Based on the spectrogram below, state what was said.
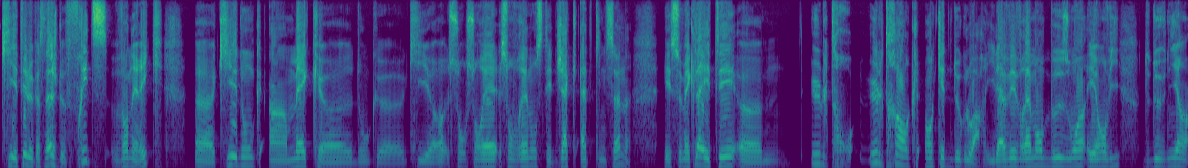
qui était le personnage de Fritz Van Erich, euh, qui est donc un mec donc qui son, son, vrai nom c'était Jack Atkinson et ce mec là était ultra ultra en, quête de gloire. Il avait vraiment besoin et envie de devenir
